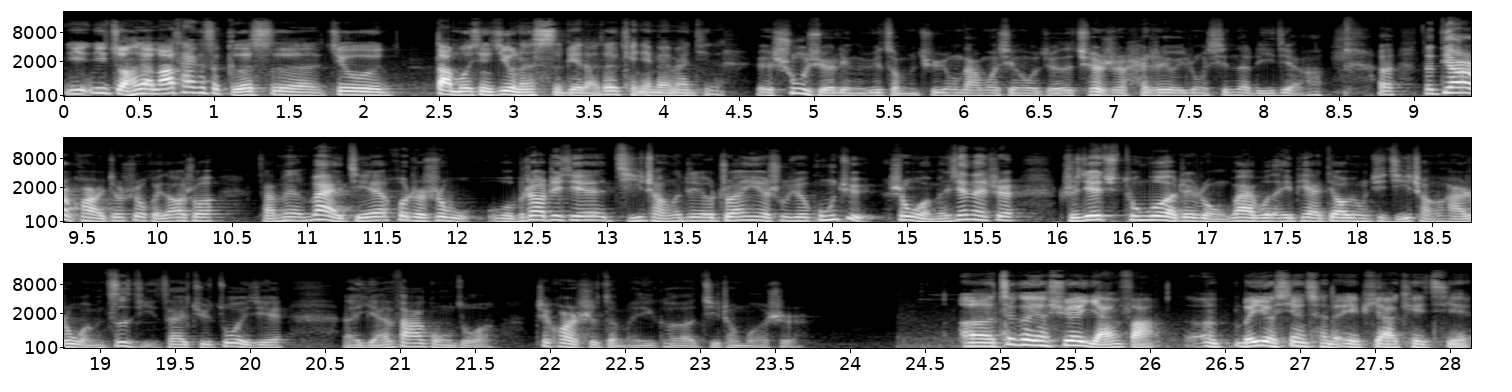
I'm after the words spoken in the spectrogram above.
你你转换到 LaTeX 格式就。大模型就能识别的，这个肯定没问题的。呃，数学领域怎么去用大模型？我觉得确实还是有一种新的理解啊。呃，那第二块就是回到说，咱们外接或者是我我不知道这些集成的这个专业数学工具，是我们现在是直接去通过这种外部的 API 调用去集成，还是我们自己再去做一些呃研发工作？这块是怎么一个集成模式？呃，这个要需要研发，呃，没有现成的 API 可以接，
